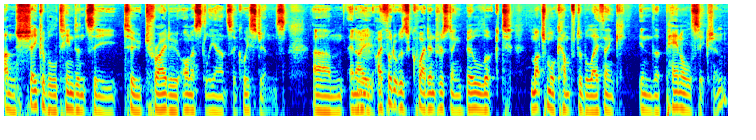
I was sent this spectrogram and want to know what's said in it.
unshakable tendency to try to honestly answer questions. Um, and I, I thought it was quite interesting. Bill looked much more comfortable, I think, in the panel section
